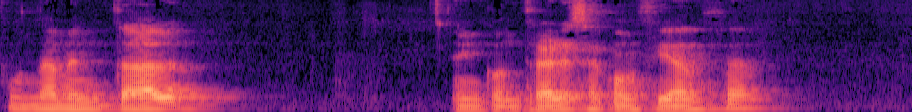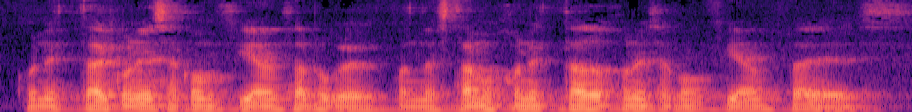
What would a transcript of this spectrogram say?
Fundamental encontrar esa confianza conectar con esa confianza, porque cuando estamos conectados con esa confianza es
